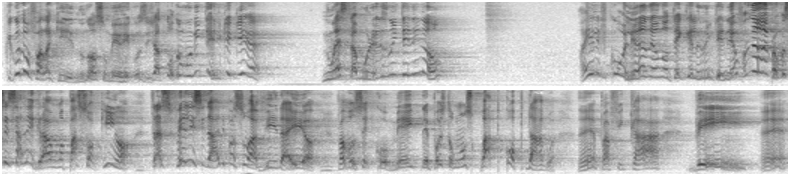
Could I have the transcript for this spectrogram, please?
Porque quando eu falo aqui no nosso meio regozijar, todo mundo entende o que, que é. No extramuro eles não entendem, não. Aí ele ficou olhando, eu notei que ele não entendeu. Eu falei, não, é para você se alegrar, uma paçoquinha, ó. Traz felicidade para sua vida aí, ó. Para você comer e depois tomar uns quatro copos d'água, né? Para ficar bem, né?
